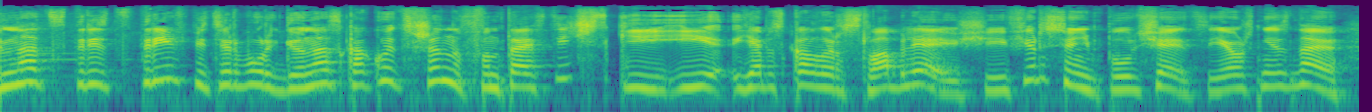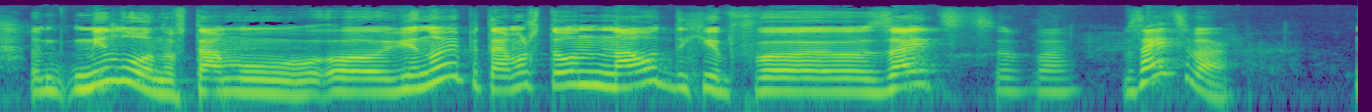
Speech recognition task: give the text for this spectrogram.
17.33 в Петербурге. У нас какой-то совершенно фантастический и, я бы сказала, расслабляющий эфир сегодня получается. Я уж не знаю, Милонов тому э, виной, потому что он на отдыхе в э, Зайцево. Зайцево?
